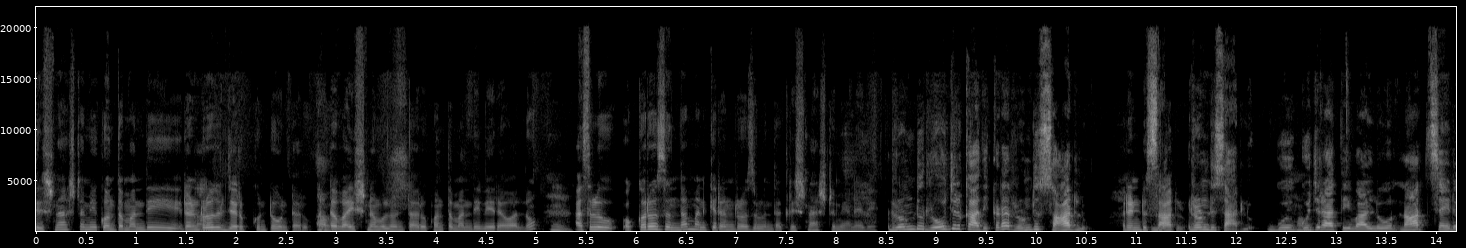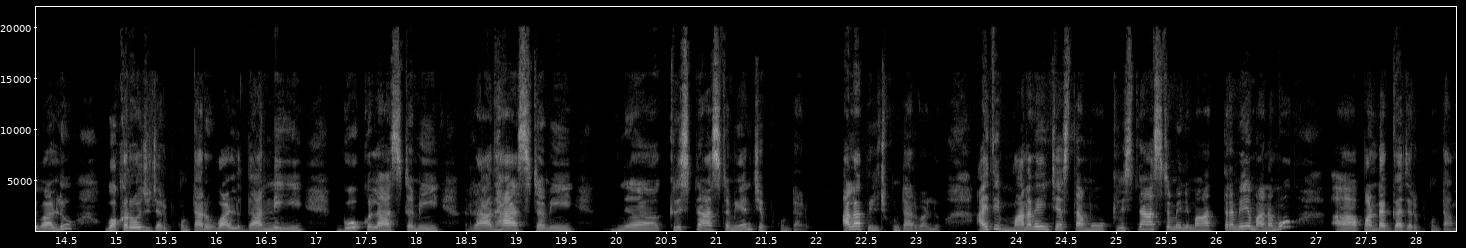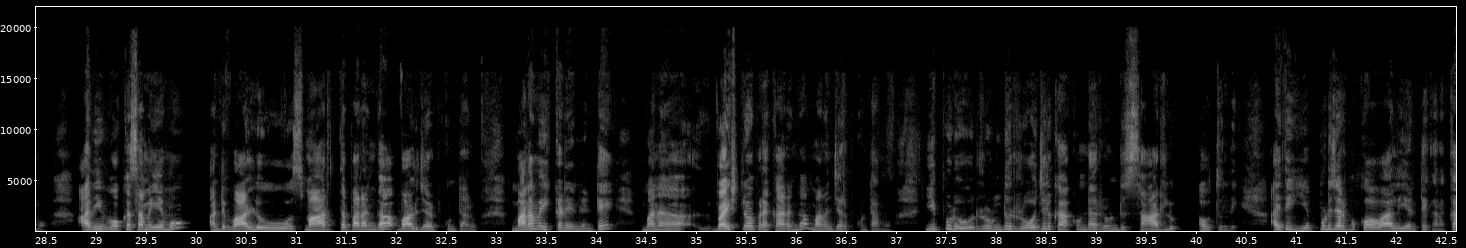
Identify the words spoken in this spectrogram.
కృష్ణాష్టమి కొంతమంది రెండు. రోజులు జరుపుకుంటూ ఉంటారు. అంటే. వైష్ణవులు ఉంటారు కొంతమంది వేరే వాళ్ళు. అసలు ఒక్క రోజు ఉందా? మనకి రెండు రోజులు ఉందా కృష్ణాష్టమి అనేది? రెండు రోజులు కాదు ఇక్కడ రెండు సార్లు. రెండు సార్లు. రెండు సార్లు. గుజరాతీ వాళ్ళు నార్త్ సైడ్ వాళ్ళు ఒక రోజు జరుపుకుంటారు. వాళ్ళు దాన్ని గోకులాష్టమి రాధాష్టమి కృష్ణాష్టమి అని చెప్పుకుంటారు. అలా పిలుచుకుంటారు వాళ్ళు. అయితే మనం ఏం చేస్తాము? కృష్ణాష్టమిని మాత్రమే మనము పండగగా జరుపుకుంటాము. అది ఒక సమయము అంటే వాళ్ళు స్మార్థపరంగా వాళ్ళు జరుపుకుంటారు. మనం ఇక్కడ ఏంటంటే మన వైష్ణవ ప్రకారంగా మనం జరుపుకుంటాము. ఇప్పుడు రెండు రోజులు కాకుండా రెండు సార్లు అవుతుంది. అయితే ఎప్పుడు జరుపుకోవాలి అంటే కనుక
